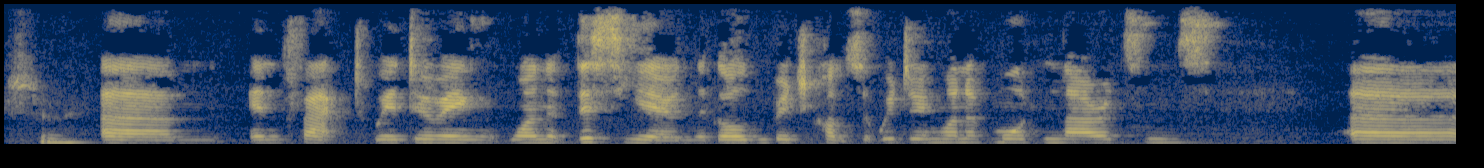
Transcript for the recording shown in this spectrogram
Sure. Um, in fact, we're doing one this year in the Golden Bridge concert. We're doing one of Morten Lauridsen's uh,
